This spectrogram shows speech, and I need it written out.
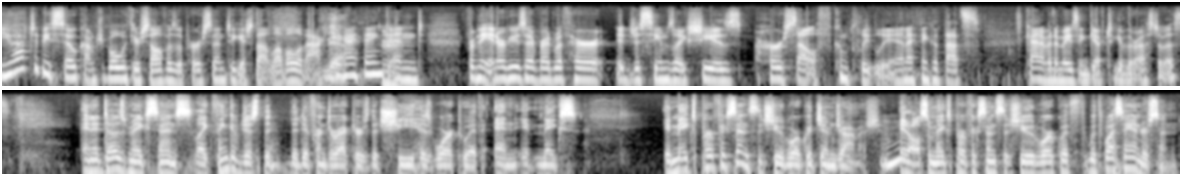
You have to be so comfortable with yourself as a person to get to that level of acting, Yeah. I think. And from the interviews I've read with her, it just seems like she is herself completely. And I think that that's kind of an amazing gift to give the rest of us. And it does make sense. Like think of just the the different directors that she has worked with, and it makes it makes perfect sense that she would work with Jim Jarmusch. It also makes perfect sense that she would work with with Wes Anderson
